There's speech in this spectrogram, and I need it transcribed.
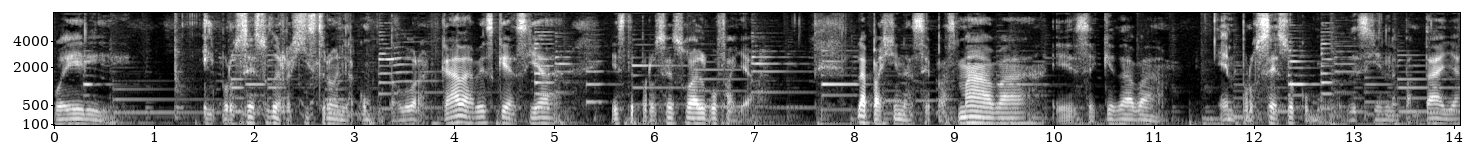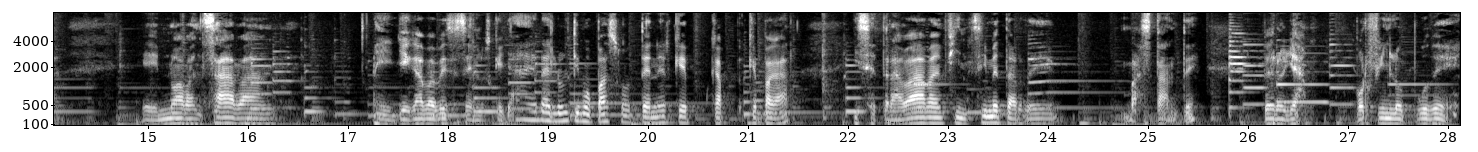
fue el, proceso de registro en la computadora. Cada vez que hacía este proceso algo fallaba. La página se pasmaba, eh, se quedaba en proceso como decía en la pantalla eh, no avanzaba, y llegaba a veces en los que ya era el último paso tener que, pagar y se trababa, en fin, sí me tardé bastante, pero ya, por fin lo pude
